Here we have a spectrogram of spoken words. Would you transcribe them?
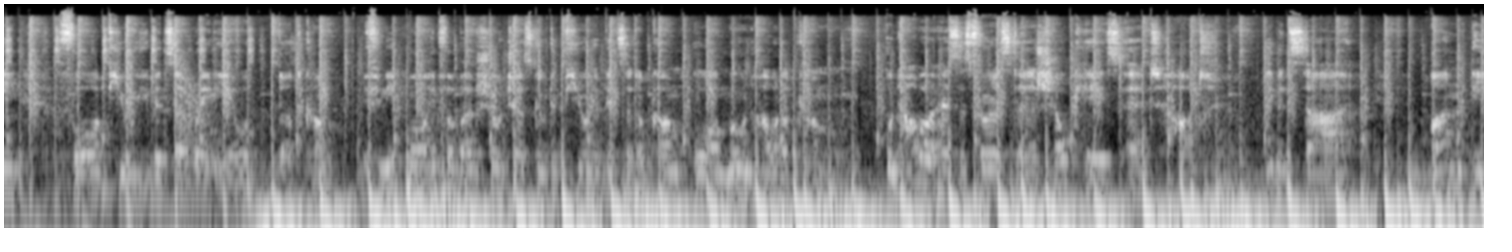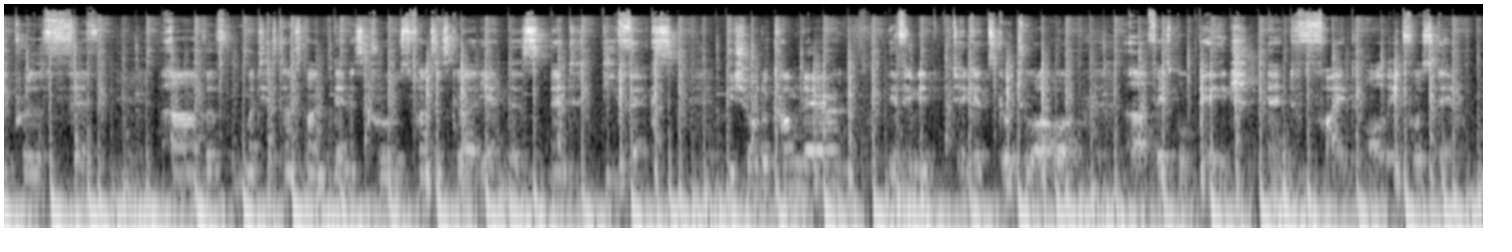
for pureibiza.radio.com. If you need more info about the show, just go to pureibiza.com or moonharbour.com. Moon Harbour has his first uh, showcase at Hot Ibiza on April 5th uh, with Matthias Tanzmann, Dennis Cruz, Francisco Allendes and Defects. Be sure to come there. If you need tickets, go to our uh, Facebook page and find all infos there.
